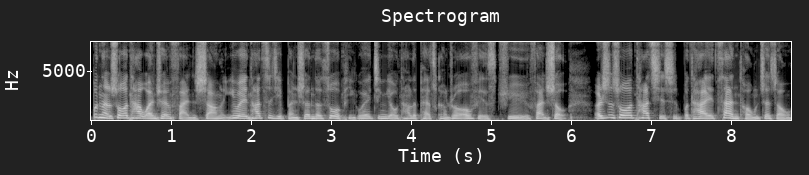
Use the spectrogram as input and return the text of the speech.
不能说他完全反商，因为他自己本身的作品会经由他的 Pest Control Office 去贩售，而是说他其实不太赞同这种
